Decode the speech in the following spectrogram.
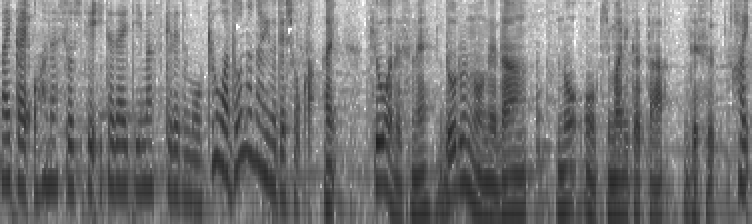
毎回お話をしていただいていますけれども今日はどんな内容でしょうか？はい今日はですねドルの値段の決まり方です。はい。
